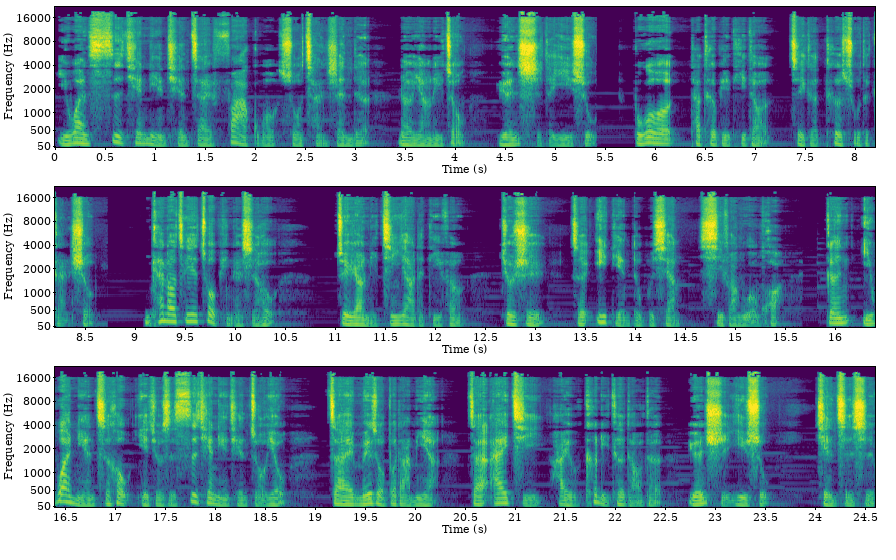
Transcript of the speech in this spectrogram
一万四千年前在法国所产生的那样的一种原始的艺术。不过，他特别提到这个特殊的感受：你看到这些作品的时候，最让你惊讶的地方就是这一点都不像西方文化。跟一万年之后，也就是四千年前左右，在美索不达米亚在埃及还有克里特岛的原始艺术，简直是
